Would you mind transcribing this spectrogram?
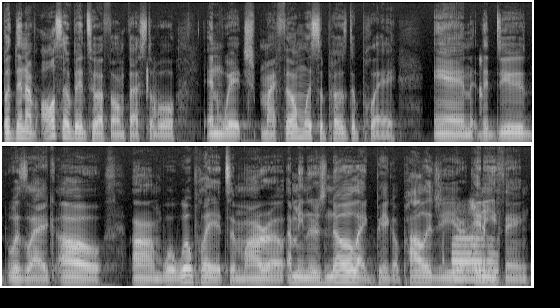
But then i've also been to a film festival in which my film was supposed to play and the dude was like oh um, well we'll play it tomorrow. I mean there's no like big apology or oh. anything.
